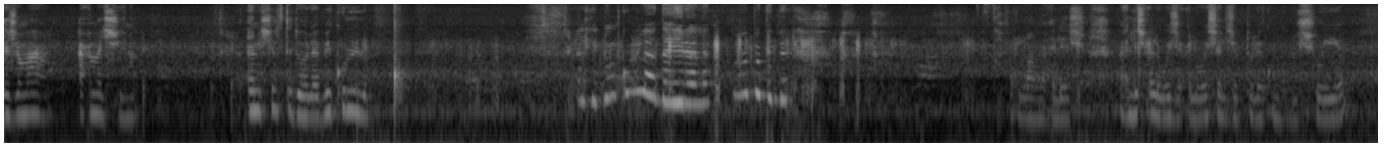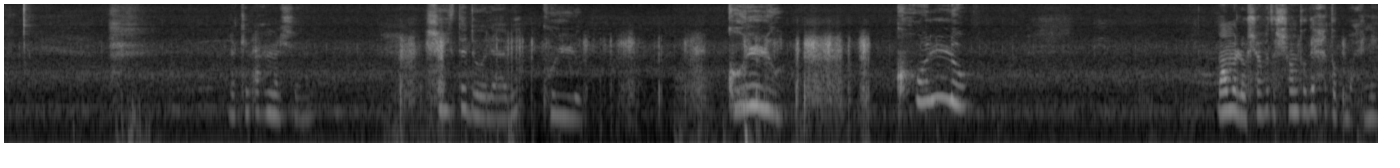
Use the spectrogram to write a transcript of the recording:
يا جماعة أعمل شنو؟ أنا شلت دولابي كله. الهدوم كلها دايرة لك. ما بقدر. استغفر الله معلش. معلش على وجع الوش اللي جبته لكم قبل شوية. لكن أعمل شنو؟ شلت دولابي كله. كله. كله. ماما لو شافت الشنطة دي حتطبعني.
